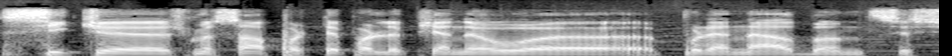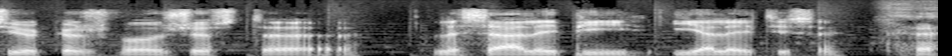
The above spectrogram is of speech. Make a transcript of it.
si que je me sens porté par le piano euh, pour un album, c'est sûr que je vais juste euh, laisser aller puis y aller, tu sais.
